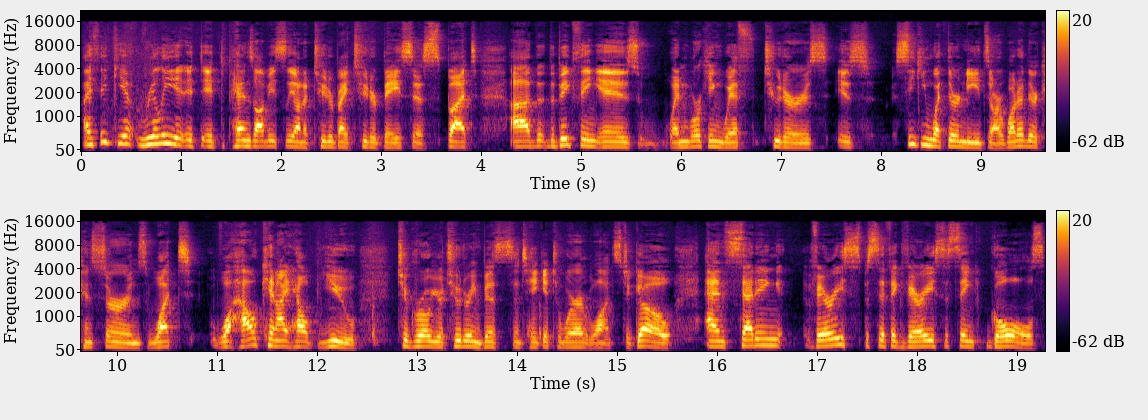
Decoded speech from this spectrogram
I think yeah, really it, it depends obviously on a tutor by tutor basis, but uh, the, the big thing is when working with tutors is seeking what their needs are, what are their concerns, what well, how can I help you to grow your tutoring business and take it to where it wants to go? And setting very specific, very succinct goals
